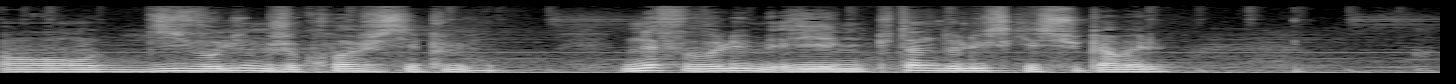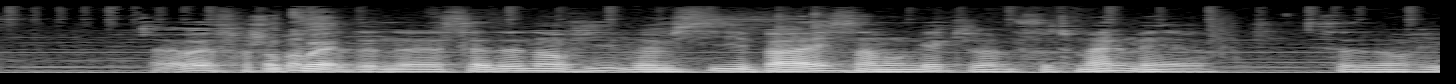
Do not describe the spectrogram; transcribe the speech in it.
en 10 volumes je crois, je sais plus. 9 volumes et il y a une putain de deluxe qui est super belle. Ah ouais, franchement, Donc, ouais. Ça, donne, euh, ça donne envie, même si, pareil, c'est un manga qui va me foutre mal, mais euh, ça donne envie.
